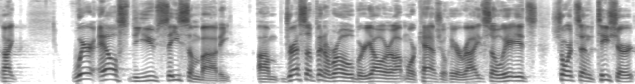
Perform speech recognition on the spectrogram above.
Like, where else do you see somebody um, dress up in a robe, or y'all are a lot more casual here, right? So it's shorts and a t shirt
